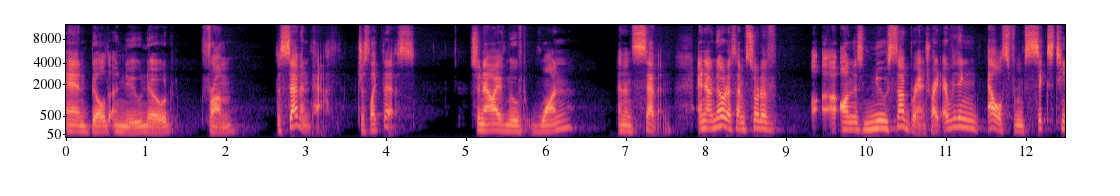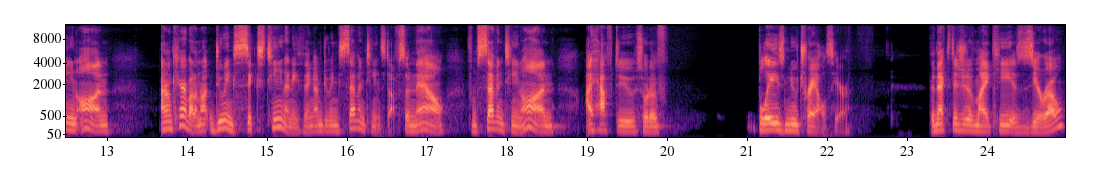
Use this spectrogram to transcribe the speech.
and build a new node from the 7 path, just like this. So now I've moved 1 and then 7. And now notice I'm sort of uh, on this new sub-branch, right? Everything else from 16 on, I don't care about. I'm not doing 16 anything. I'm doing 17 stuff. So now from 17 on, I have to sort of blaze new trails here. The next digit of my key is 0.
